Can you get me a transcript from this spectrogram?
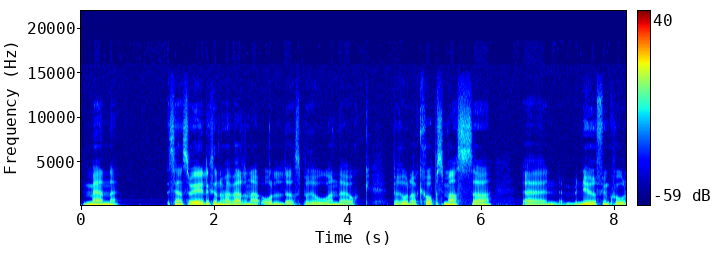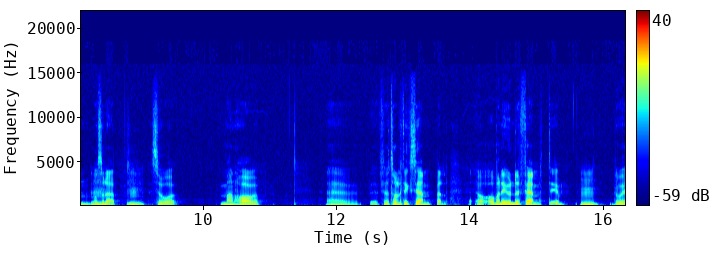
Men sen så är liksom de här värdena åldersberoende och beroende av kroppsmassa, eh, njurfunktion och Mm. sådär. mm, Så man har, eh, för att ta lite exempel, om man är under 50, mm, då är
